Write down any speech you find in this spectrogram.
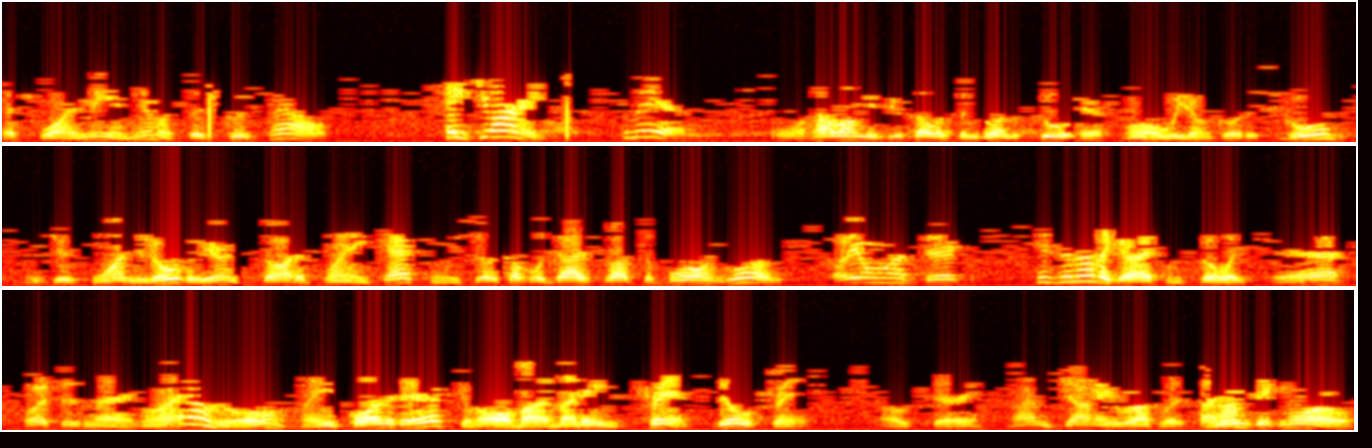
That's why me and him are such good pals. Hey, Johnny, come here. Well, how long have you fellas been going to school here? Oh, we don't go to school. We just wandered over here and started playing catch, and we saw a couple of guys drop the ball and gloves. What do you want, Dick? Here's another guy from Philly. Yeah? What's his name? Well, I don't know. I ain't bothered to ask him. Oh, my, my name's Trent. Bill Trent. Okay. I'm Johnny Rutledge. And I'm Dick Morrow.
